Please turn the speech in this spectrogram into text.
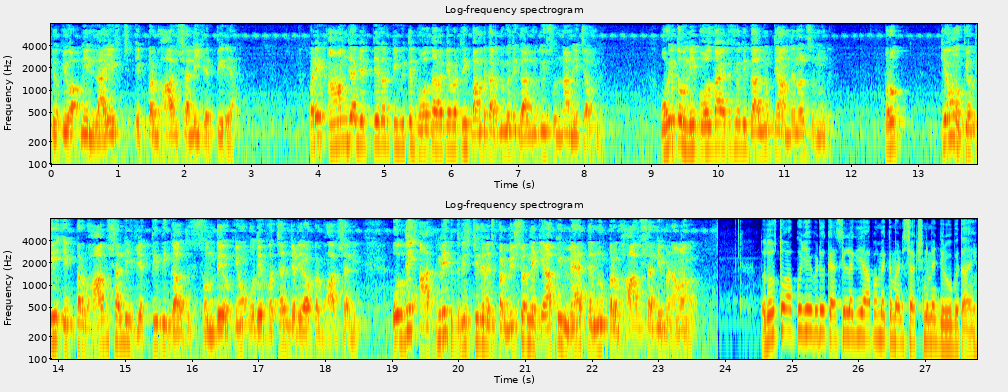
ਕਿਉਂਕਿ ਉਹ ਆਪਣੀ ਲਾਈਫ 'ਚ ਇੱਕ ਪ੍ਰਭਾਵਸ਼ਾਲੀ ਵਿਅਕਤੀ ਰਿਹਾ। ਪਰ ਇੱਕ ਆਮ ਜਿਹਾ ਵਿਅਕਤੀ ਅਗਰ ਟੀਵੀ ਤੇ ਬੋਲਦਾ ਹੋਵੇ ਕਈ ਵਾਰ ਤੁਸੀਂ ਬੰਦ ਕਰ ਦੋਗੇ, ਉਹਦੀ ਗੱਲ ਨੂੰ ਤੁਸੀਂ ਸੁਣਨਾ ਨਹੀਂ ਚਾਹੋਗੇ। ਉਹੀ ਧੋਨੀ ਬੋਲਦਾ ਹੈ ਤੁਸੀਂ ਉਹਦੀ ਗੱਲ ਨੂੰ ਧਿਆਨ ਦੇ ਨਾਲ ਸੁਣੋਗੇ। ਪਰ ਉਹ ਕਿਉਂ? ਕਿਉਂਕਿ ਇੱਕ ਪ੍ਰਭਾਵਸ਼ਾਲੀ ਵਿਅਕਤੀ ਦੀ ਗੱਲ ਤੁਸੀਂ ਸੁਣਦੇ ਹੋ। ਕਿਉਂ? ਉਹਦੇ ਵਚਨ ਜਿਹੜੇ ਆ, ਉਹ ਪ੍ਰਭਾਵਸ਼ਾਲੀ। ਉਹਦੀ ਆਤਮਿਕ ਦ੍ਰਿਸ਼ਟੀ ਦੇ ਵਿੱਚ ਪਰਮੇਸ਼ਵਰ ਨੇ ਕਿਹਾ ਕਿ ਮੈਂ ਤੈਨੂੰ ਪ੍ਰਭਾਵਸ਼ਾਲੀ ਬਣਾਵਾਂਗਾ। तो दोस्तों, आपको यह वीडियो कैसी लगी, आप हमें कमेंट सेक्शन में ज़रूर बताएँ।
